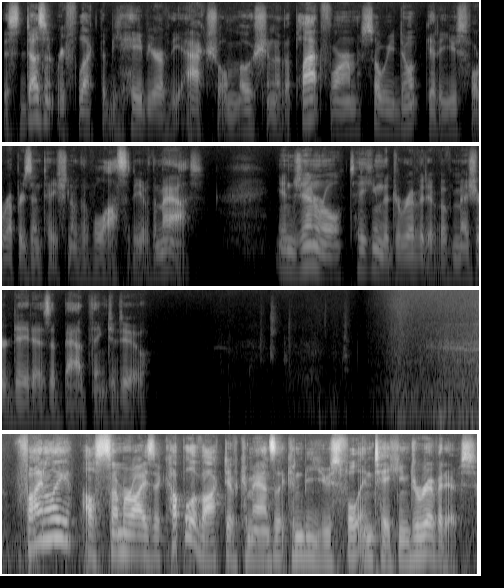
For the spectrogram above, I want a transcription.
This doesn't reflect the behavior of the actual motion of the platform, so we don't get a useful representation of the velocity of the mass. In general, taking the derivative of measured data is a bad thing to do. Finally, I'll summarize a couple of octave commands that can be useful in taking derivatives.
